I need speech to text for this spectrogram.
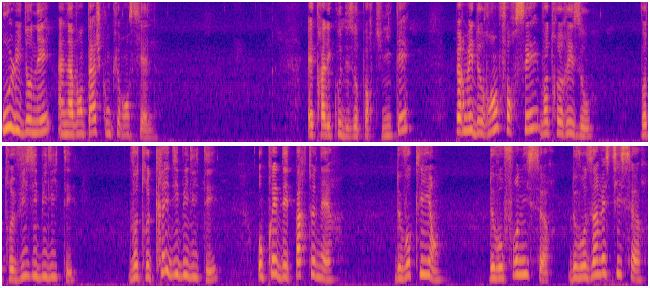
ou lui donner un avantage concurrentiel. Être à l'écoute des opportunités permet de renforcer votre réseau, votre visibilité, votre crédibilité auprès des partenaires, de vos clients, de vos fournisseurs, de vos investisseurs,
